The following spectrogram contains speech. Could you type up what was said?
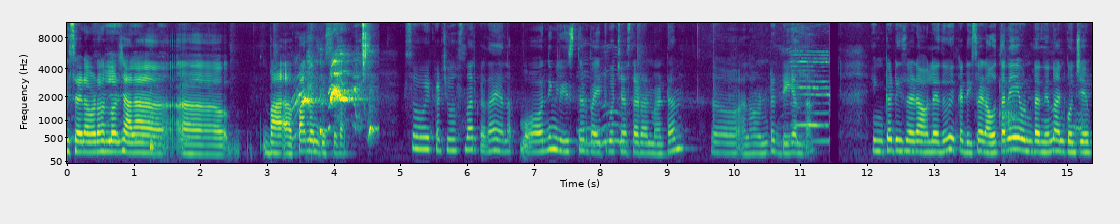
డిసైడ్ అవ్వడంలో చాలా బా పని అనిపిస్తుంది సో ఇక్కడ చూస్తున్నారు కదా ఎలా మార్నింగ్ లేస్తాడు బయటకు వచ్చేస్తాడు అనమాట అలా ఉంటుంది డే అంతా. ఇంకా డిసైడ్ అవ్వలేదు ఇంకా డిసైడ్ అవుతానే ఉంటాను నేను. ఆయన కొంచెం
